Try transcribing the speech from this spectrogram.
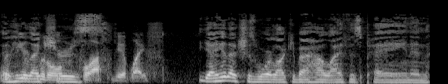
And With he his lectures, philosophy of life. yeah, he lectures Warlock about how life is pain and,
